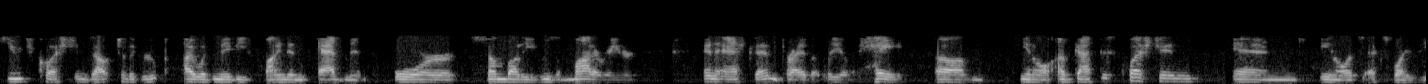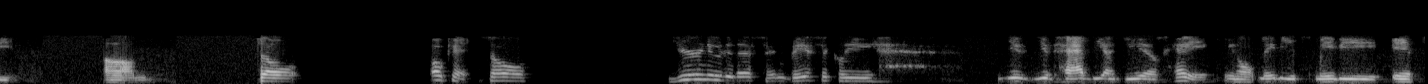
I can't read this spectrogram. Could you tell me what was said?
huge questions out to the group. I would maybe find an admin or somebody who's a moderator and ask them privately of, hey, um, you know, I've got this question and, you know, it's XYZ. Um, so, okay, so you're new to this and basically you, you've had the idea of, hey, you know, maybe it's, maybe it's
